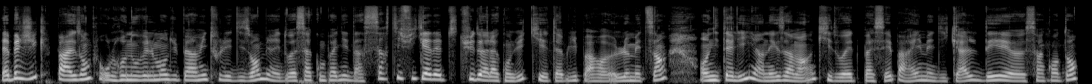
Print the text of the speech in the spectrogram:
La Belgique, par exemple, où le renouvellement du permis tous les 10 ans, bien, il doit s'accompagner d'un certificat d'aptitude à la conduite qui est établi par le médecin. En Italie, il y a un examen qui doit être passé par pareil, médical dès 50 euh, ans.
